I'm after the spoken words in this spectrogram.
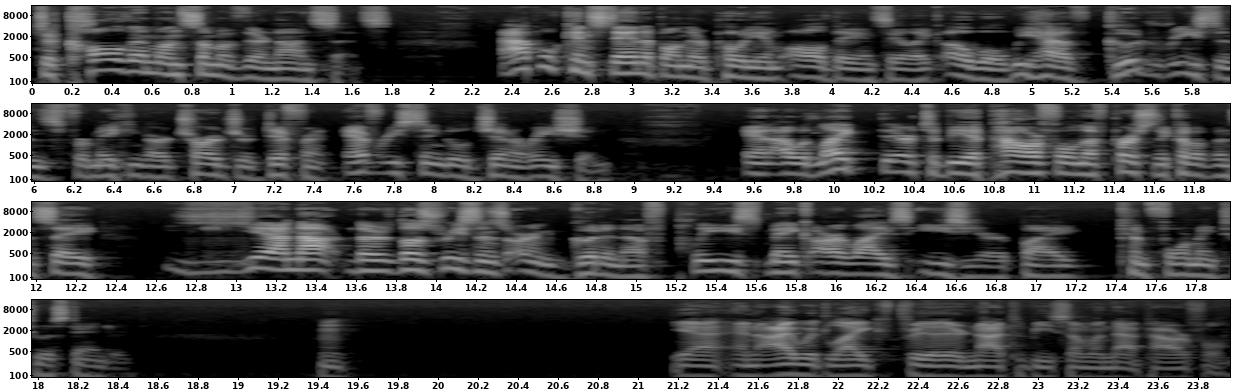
to call them on some of their nonsense. Apple can stand up on their podium all day and say like, "Oh, well, we have good reasons for making our charger different every single generation." And I would like there to be a powerful enough person to come up and say, "Yeah, not those reasons aren't good enough. Please make our lives easier by conforming to a standard." Hmm. Yeah, and I would like for there not to be someone that powerful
